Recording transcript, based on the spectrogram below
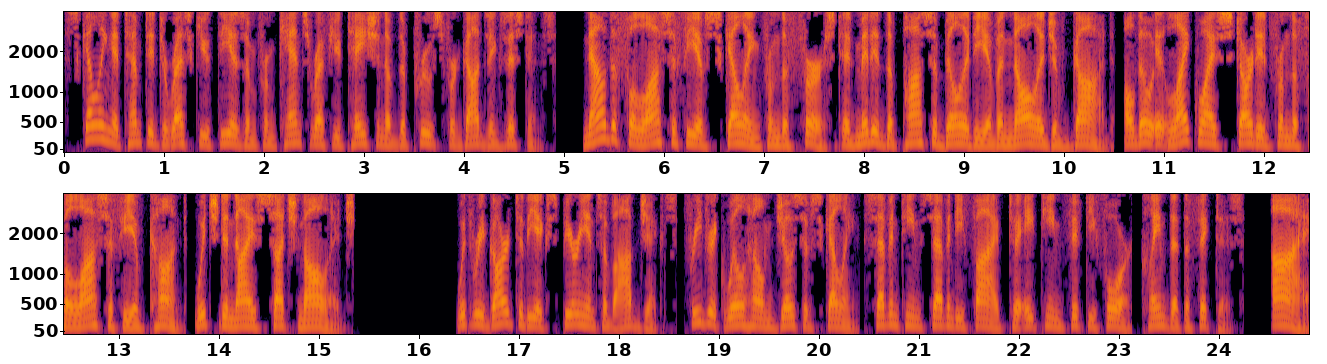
Schelling attempted to rescue theism from Kant's refutation of the proofs for God's existence. Now the philosophy of Schelling from the first admitted the possibility of a knowledge of God, although it likewise started from the philosophy of Kant, which denies such knowledge. With regard to the experience of objects, Friedrich Wilhelm Joseph Schelling (1775–1854) claimed that the Fichte's I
